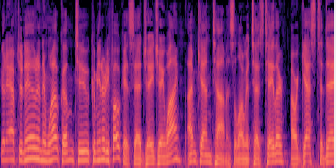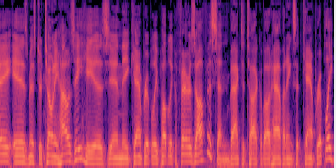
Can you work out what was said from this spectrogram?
Good afternoon and welcome to Community Focus at JJY. I'm Ken Thomas along with Tess Taylor. Our guest today is Mr. Tony Housey. He is in the Camp Ripley Public Affairs Office and back to talk about happenings at Camp Ripley.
